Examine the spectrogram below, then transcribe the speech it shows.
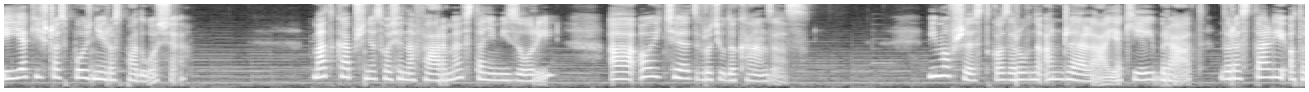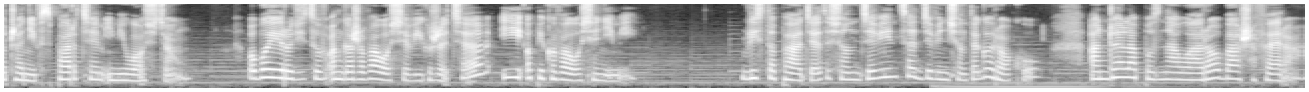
i jakiś czas później rozpadło się. Matka przeniosła się na farmę w stanie Missouri, a ojciec wrócił do Kansas. Mimo wszystko, zarówno Angela, jak i jej brat dorastali otoczeni wsparciem i miłością. Oboje rodziców angażowało się w ich życie i opiekowało się nimi. W listopadzie 1990 roku Angela poznała Roba Schaffera.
